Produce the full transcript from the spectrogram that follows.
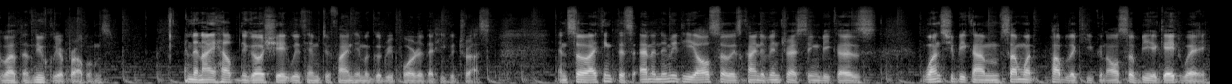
about the nuclear problems. And then I helped negotiate with him to find him a good reporter that he could trust. And so I think this anonymity also is kind of interesting because once you become somewhat public, you can also be a gateway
